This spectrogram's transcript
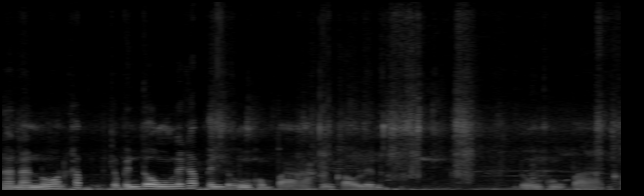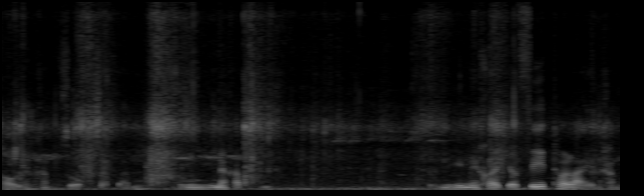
ด้านโน้นครับ ก็เป็นดงเลยครับ เป็นดงของป่าของเขาเลยนะดงของป่าของเขาเลยครับโศกสะปันตรงนี้นะครับตรงนี้ไม่ค่อยจะฟีดเท่าไหร่นะครับ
